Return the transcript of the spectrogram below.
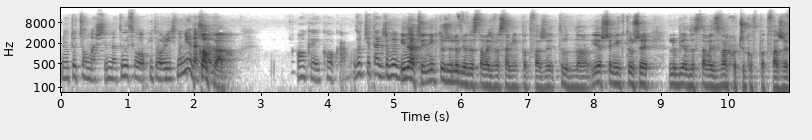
No to co, masz się na łyso opitolić? No nie dasz Koka. rady. Okej, koka. Zróbcie tak, żeby... Inaczej, niektórzy lubią dostawać włosami po twarzy, trudno. Jeszcze niektórzy lubią dostawać z warkoczyków po twarzy.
